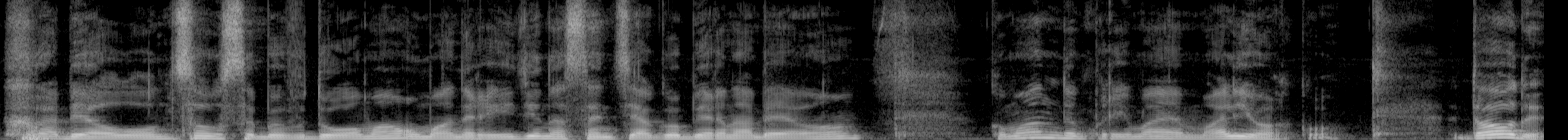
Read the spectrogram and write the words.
Хабі Алонсо у себе вдома у Мадриді на Сантьяго Бернабео. Команда приймає Мальорку. 2-1.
